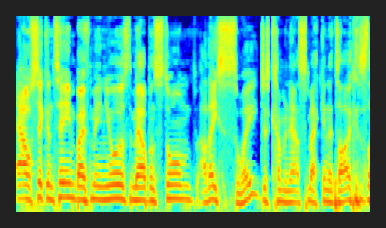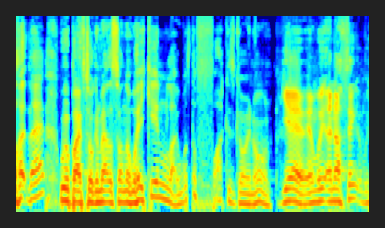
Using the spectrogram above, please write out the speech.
our second team, both me and yours, the Melbourne Storm, are they sweet? Just coming out smacking the Tigers like that. We were both talking about this on the weekend. Like, what the fuck is going on? Yeah, and we and I think we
